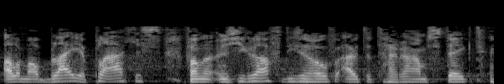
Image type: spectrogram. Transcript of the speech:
allemaal blije plaatjes van een, giraf die zijn hoofd uit het raam steekt.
